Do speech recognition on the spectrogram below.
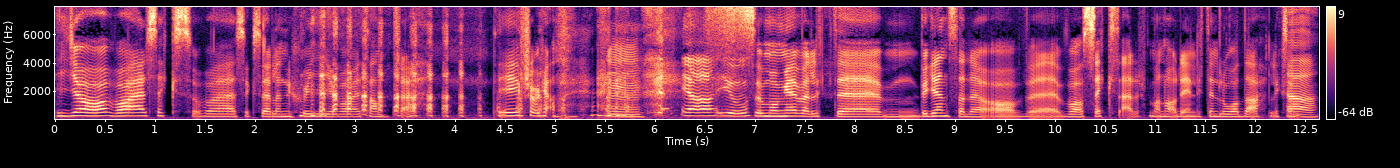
Ja, vad är sex och vad är sexuell energi och vad är tantra? Det är frågan. Mm. Ja, jo. Så många är väldigt eh, begränsade av eh, vad sex är. Man har det i en liten låda liksom, Ja.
